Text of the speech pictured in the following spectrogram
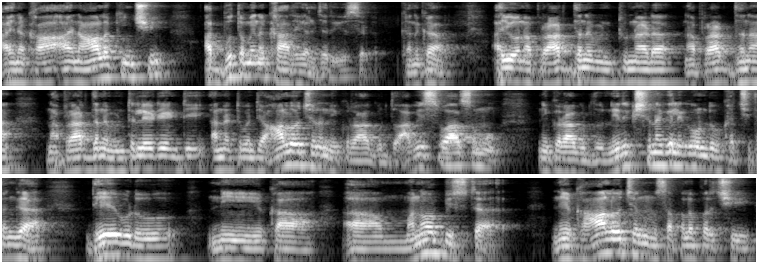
ఆయన కా ఆయన ఆలకించి అద్భుతమైన కార్యాలు జరిగిస్తాడు. కనుక అయ్యో నా ప్రార్థన వింటున్నాడా? నా ప్రార్థన నా ప్రార్థన వింటలేడేంటి? అన్నటువంటి ఆలోచన నీకు రాకూడదు. అవిశ్వాసము నీకు రాకూడదు. నిరీక్షణ కలిగి ఉండు. ఖచ్చితంగా దేవుడు నీ యొక్క మనోభిష్ట నీ యొక్క ఆలోచనను సఫలపరిచి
